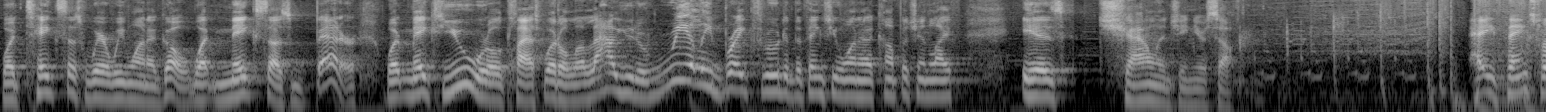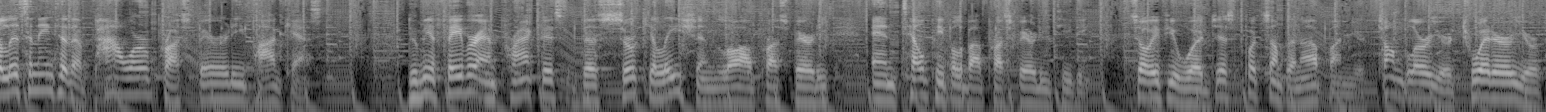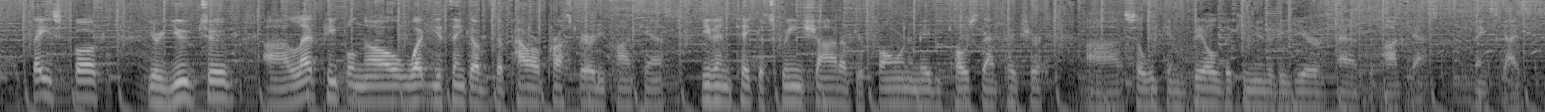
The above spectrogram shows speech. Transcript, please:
What takes us where we want to go, what makes us better, what makes you world class, what will allow you to really break through to the things you want to accomplish in life is challenging yourself. Hey, thanks for listening to the Power Prosperity Podcast. Do me a favor and practice the circulation law of prosperity and tell people about Prosperity TV. So, if you would, just put something up on your Tumblr, your Twitter, your Facebook, your YouTube. Uh, let people know what you think of the Power Prosperity Podcast even take a screenshot of your phone and maybe post that picture uh, so we can build the community here at the podcast. Thanks, guys.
